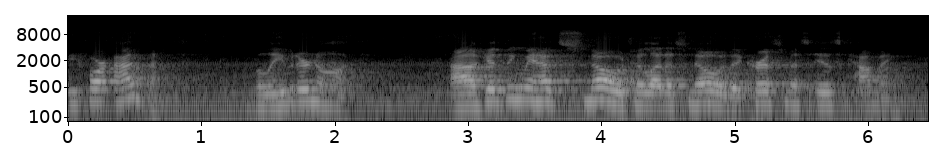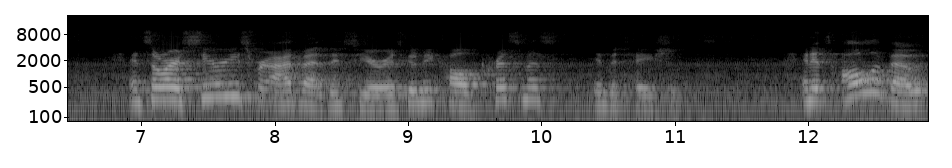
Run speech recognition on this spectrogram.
before Advent, believe it or not. Uh, good thing we had snow to let us know that Christmas is coming. And so our series for Advent this year is going to be called Christmas Invitations. And it's all about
